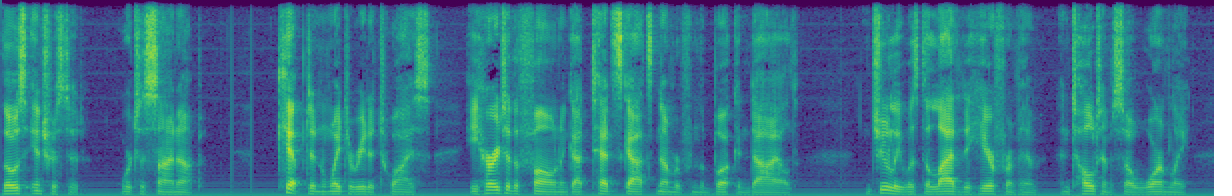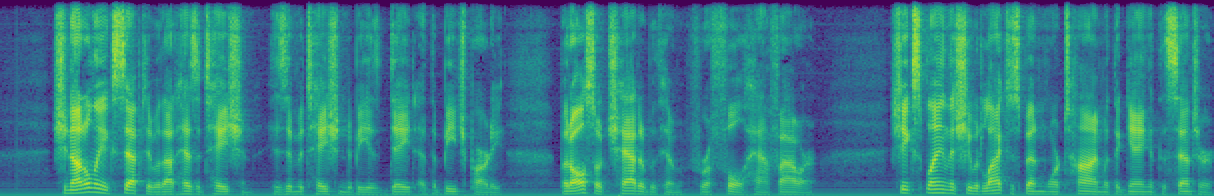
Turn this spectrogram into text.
Those interested were to sign up. Kip didn't wait to read it twice. He hurried to the phone and got Ted Scott's number from the book and dialed. Julie was delighted to hear from him and told him so warmly. She not only accepted without hesitation his invitation to be his date at the beach party, but also chatted with him for a full half hour. She explained that she would like to spend more time with the gang at the center,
